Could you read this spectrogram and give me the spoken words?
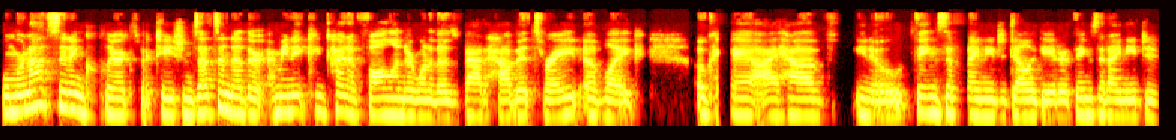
when we're not setting clear expectations, that's another. I mean, it can kind of fall under one of those bad habits, right? Of like, okay, I have you know things that I need to delegate or things that I need to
